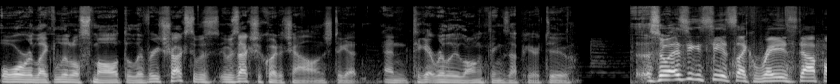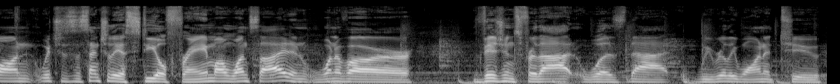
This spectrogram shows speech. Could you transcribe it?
or like little small delivery trucks. It was it was actually quite a challenge to get and to get really long things up here too. So as you can see, it's like raised up on, which is essentially a steel frame on one side. And one of our visions for that was that we really wanted to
